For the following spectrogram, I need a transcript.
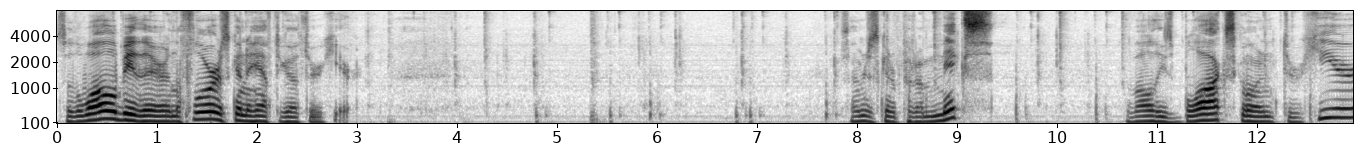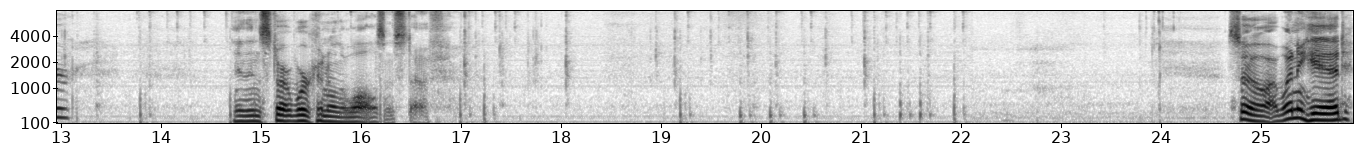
So the wall will be there, and the floor is going to have to go through here. So I'm just going to put a mix of all these blocks going through here and then start working on the walls and stuff. So I went ahead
